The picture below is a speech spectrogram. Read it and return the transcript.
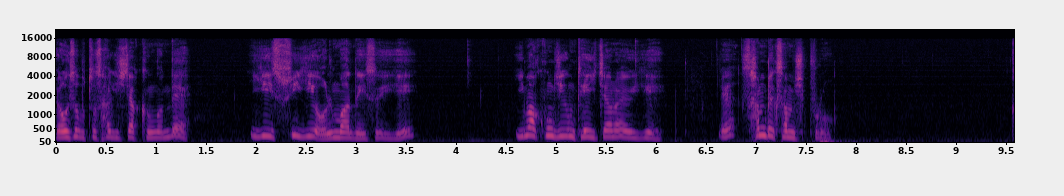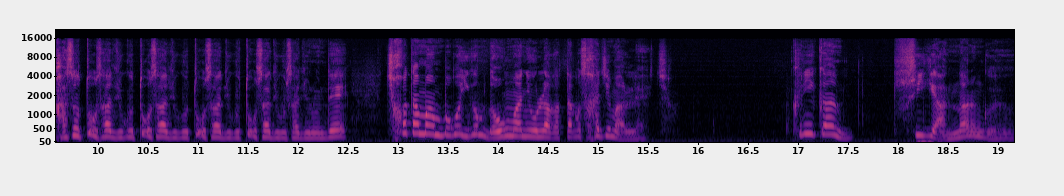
여기서부터 사기 시작한 건데 이게 수익이 얼마 돼 있어요 이게? 이만큼 지금 돼 있잖아요 이게. 예? 330% 가서 또 사주고 또 사주고 또 사주고 또 사주고 사주는데 쳐다만 보고 이거 너무 많이 올라갔다고 사지 말래. 참. 그러니까 수익이 안 나는 거예요.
